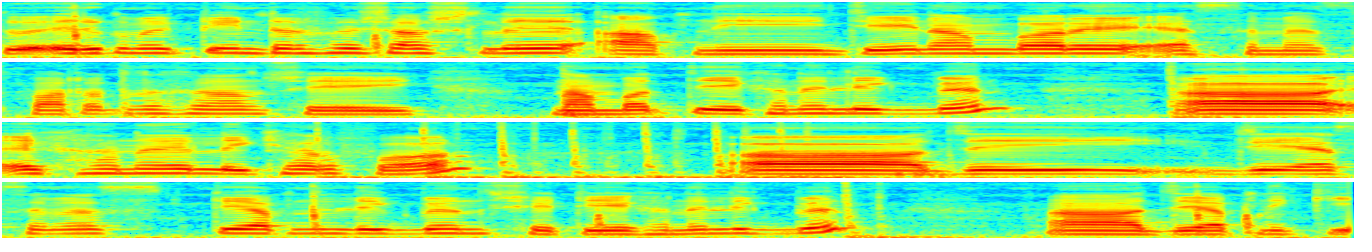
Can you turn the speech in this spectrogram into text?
তো এরকম একটি ইন্টারফেস আসলে আপনি যেই নাম্বারে এস এম এস পাঠাতে চান, সেই নাম্বারটি এখানে লিখবেন। এখানে লেখার পর যেই, যে এস এম এসটি আপনি লিখবেন, সেটি এখানে লিখবেন। যে আপনি কি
